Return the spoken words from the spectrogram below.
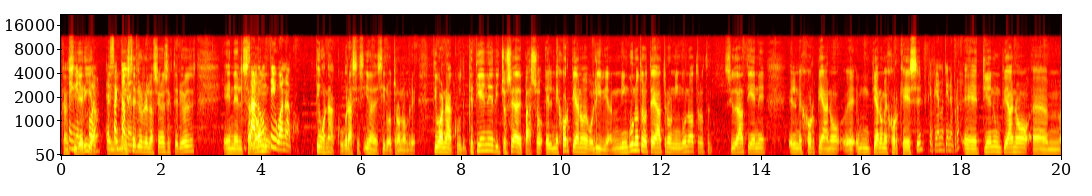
Cancillería, en el, Ministerio de Relaciones Exteriores, en el Salón, Salón Tihuanaco. Tiwanaku, gracias, iba a decir otro nombre, Tiwanaku, que tiene, dicho sea de paso, el mejor piano de Bolivia. Ningún otro teatro, ninguna otra ciudad tiene el mejor piano, eh, un piano mejor que ese. ¿Qué piano tiene, profe? Eh, tiene un piano um,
